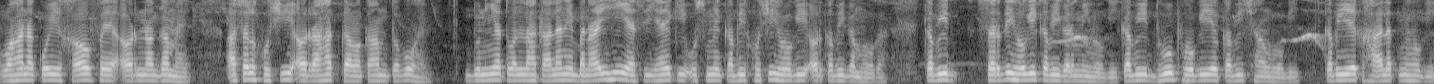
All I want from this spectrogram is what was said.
وہاں نہ کوئی خوف ہے اور نہ غم ہے۔ اصل خوشی اور راحت کا مقام تو وہ ہے۔ دنیا تو اللہ تعالیٰ نے بنائی ہی ایسی ہے کہ اس میں کبھی خوشی ہوگی اور کبھی غم ہوگا۔ کبھی سردی ہوگی، کبھی گرمی ہوگی۔ کبھی دھوپ ہوگی اور کبھی چھاؤں ہوگی۔ کبھی ایک حالت میں ہوگی۔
